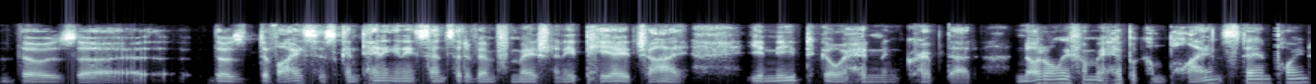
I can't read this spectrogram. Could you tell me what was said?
those uh, those devices containing any sensitive information, any PHI, you need to go ahead and encrypt that, not only from a HIPAA compliance standpoint,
